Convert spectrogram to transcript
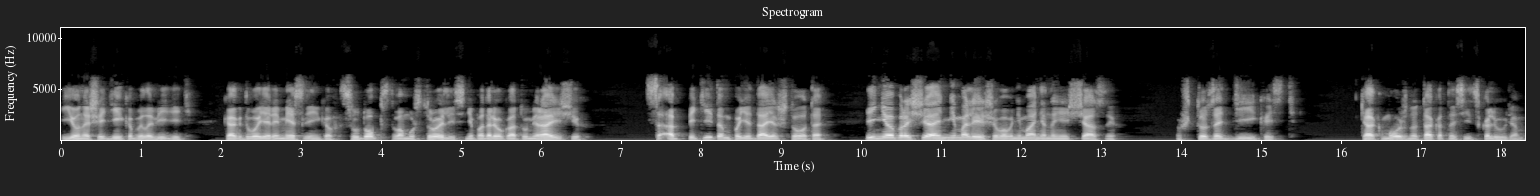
Юноше дико было видеть, как двое ремесленников с удобством устроились неподалеку от умирающих, с аппетитом поедая что-то и не обращая ни малейшего внимания на несчастных. Что за дикость! Как можно так относиться к людям?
